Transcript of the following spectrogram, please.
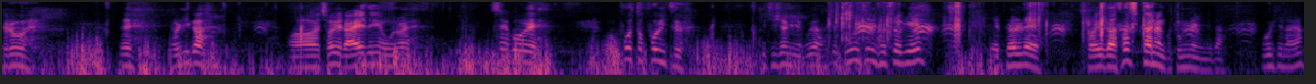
여러분, 네, 여기가 어, 저희 라이딩의 오늘 최고의 어, 포토 포인트 그 지점이고요. 지금 보이시는 저쪽이 네, 별내 저희가 서식하는 그 동네입니다. 보이시나요?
